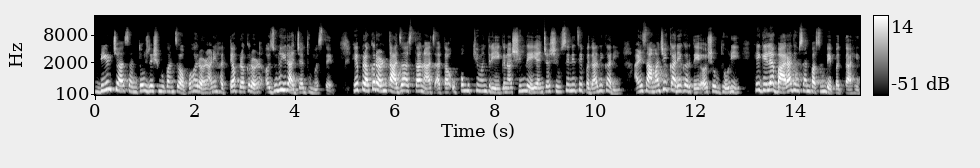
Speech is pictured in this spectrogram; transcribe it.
बीडच्या संतोष देशमुखांचं अपहरण आणि हत्या प्रकरण अजूनही राज्यात धुमसते. हे प्रकरण ताजं असतानाच आता उपमुख्यमंत्री एकनाथ शिंदे यांच्या शिवसेनेचे पदाधिकारी आणि सामाजिक कार्यकर्ते अशोक धोडी हे गेल्या बारा दिवसांपासून बेपत्ता आहेत.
